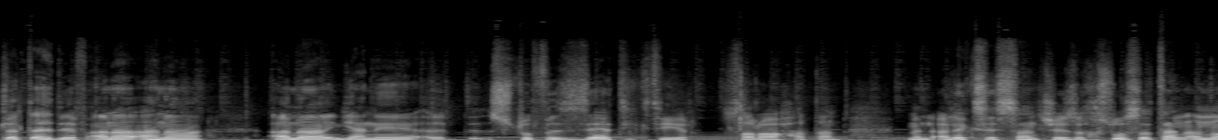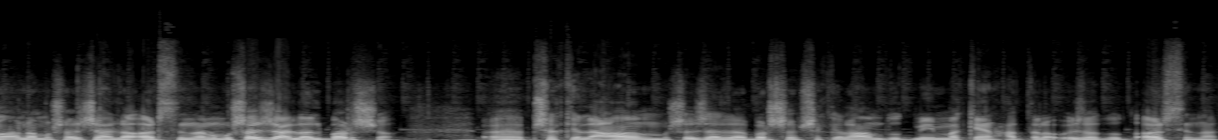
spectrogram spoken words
ثلاث أهداف. أنا أنا أنا يعني استفزيت كثير صراحة من الكسيس سانشيز خصوصا إنه أنا مشجع لأرسنال ومشجع للبرشا. آه، بشكل عام مشجع للبرشا بشكل عام ضد مين ما كان حتى لو اجى ضد أرسنال.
